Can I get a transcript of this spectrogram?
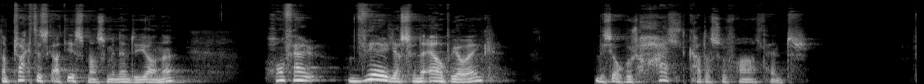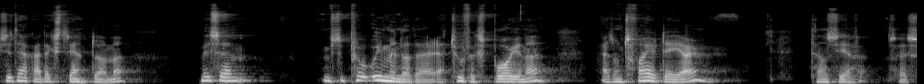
Den praktiske ateismen som jeg nevnte i Janne, hon får velja sunne avbjøring hvis jeg åkker helt katastrofalt hender. Hvis jeg teker et ekstremt døme, hvis jeg, hvis jeg prøver å umynda der at du fikk spårene, at om tvær dagar, til han sier så er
